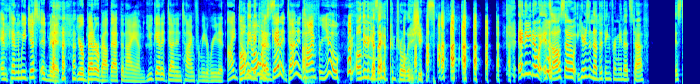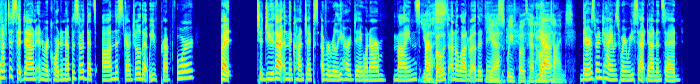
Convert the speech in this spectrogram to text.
And can we just admit you're better about that than I am? You get it done in time for me to read it. I oh, don't Only always because- get it done in time for you. Only because I have control issues. and you know what? It's also here's another thing for me that's tough. It's tough to sit down and record an episode that's on the schedule that we've prepped for, but to do that in the context of a really hard day when our minds are both on a lot of other things. yes, we've both had hard Yeah. times. There's been times where we sat down and said,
